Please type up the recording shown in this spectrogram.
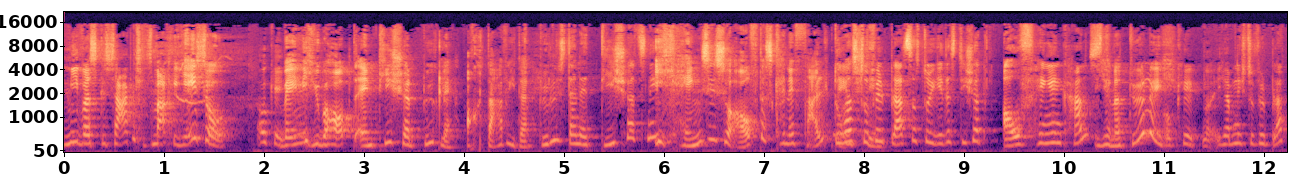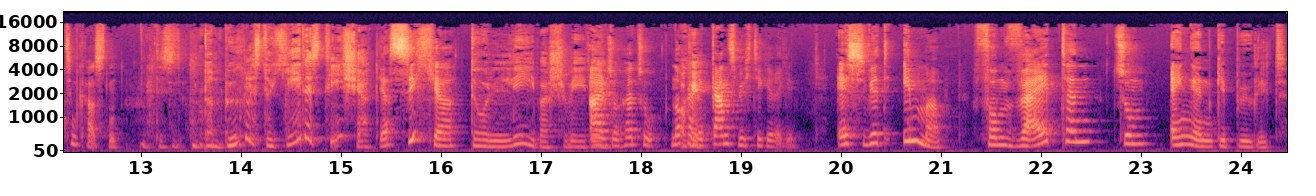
nie was gesagt. Das mache ich eh so. Okay. Wenn ich überhaupt ein T-Shirt bügle, auch da wieder. Bügelst deine T-Shirts nicht? Ich hänge sie so auf, dass keine Falten du hast so viel entstehen. Platz, dass du jedes T-Shirt aufhängen kannst? Ja, natürlich. Okay, na, ich habe nicht so viel Platz im Kasten. Ist, und dann bügelst du jedes T-Shirt. Ja, sicher. Du lieber Schwede. Also, hör zu. Noch Okay. eine ganz wichtige Regel. Es wird immer vom Weiten zum Engen gebügelt.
